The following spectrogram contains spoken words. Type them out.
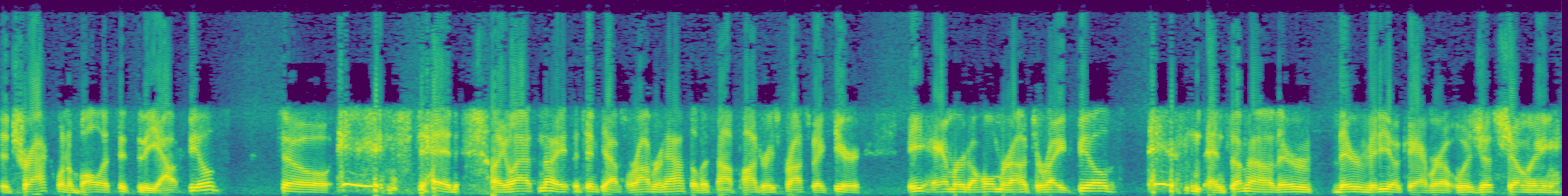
to track when a ball is hit to the outfield. So instead, like last night, the Tin Caps, Robert Hassell, the top Padres prospect here, he hammered a homer out to right field, and somehow their their video camera was just showing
